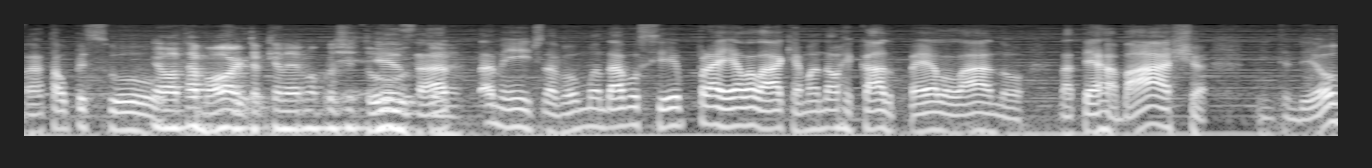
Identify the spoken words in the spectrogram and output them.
a, tal pessoa. Ela tá morta porque ela era uma prostituta. Exatamente, nós vamos mandar você pra ela lá, quer mandar um recado pra ela lá no, na Terra Baixa, entendeu?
